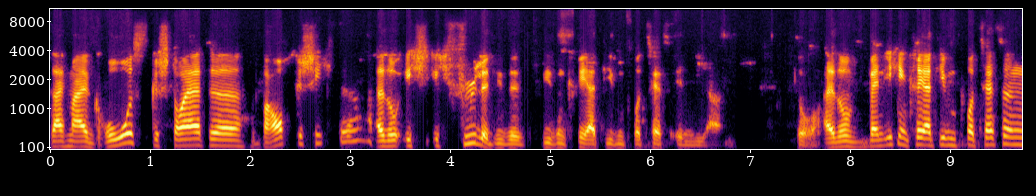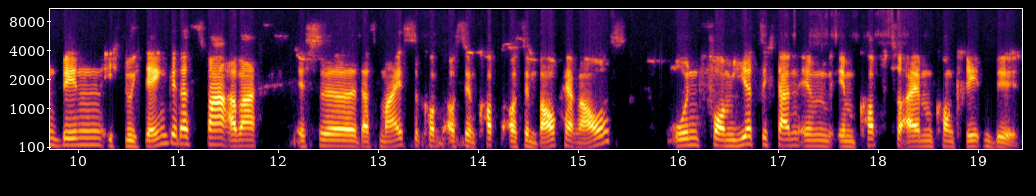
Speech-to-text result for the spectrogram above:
sag ich mal, groß gesteuerte Bauchgeschichte. Also ich, ich fühle diese, diesen kreativen Prozess in mir. So, also wenn ich in kreativen Prozessen bin, ich durchdenke das zwar, aber es, äh, das meiste kommt aus dem Kopf, aus dem Bauch heraus und formiert sich dann im, im Kopf zu einem konkreten Bild.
